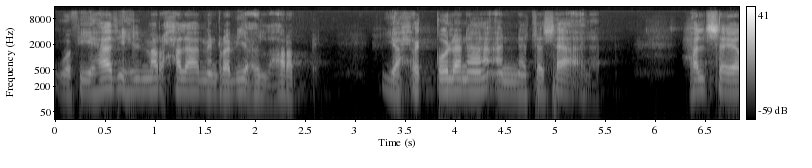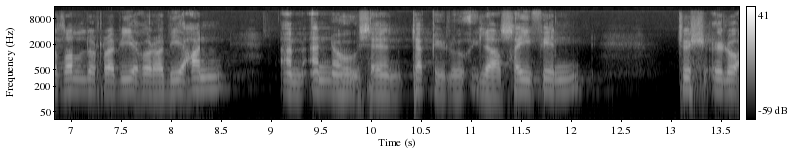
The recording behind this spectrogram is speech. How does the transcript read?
وفي هذه المرحلة من ربيع العرب يحق لنا أن نتساءل هل سيظل الربيع ربيعا أم أنه سينتقل إلى صيف تشعل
